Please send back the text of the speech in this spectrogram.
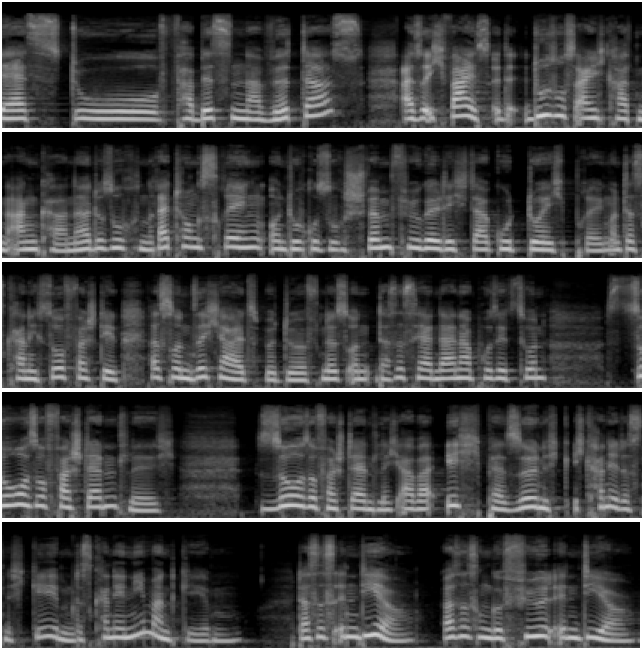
desto verbissener wird das. Also ich weiß, du suchst eigentlich gerade einen Anker, ne? Du suchst einen Rettungsring und du suchst Schwimmflügel, dich da gut durchbringen. Und das kann ich so verstehen. Das ist so ein Sicherheitsbedürfnis und das ist ja in deiner Position so, so verständlich. So, so verständlich. Aber ich persönlich, ich kann dir das nicht geben. Das kann dir niemand geben. Das ist in dir. Das ist ein Gefühl in dir.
